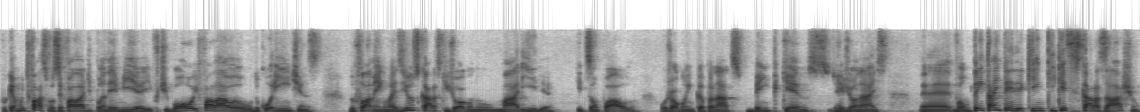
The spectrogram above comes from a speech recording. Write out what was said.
Porque é muito fácil você falar de pandemia e futebol e falar do Corinthians, do Flamengo. Mas e os caras que jogam no Marília, aqui de São Paulo, ou jogam em campeonatos bem pequenos, regionais? É, vamos tentar entender o que, que esses caras acham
